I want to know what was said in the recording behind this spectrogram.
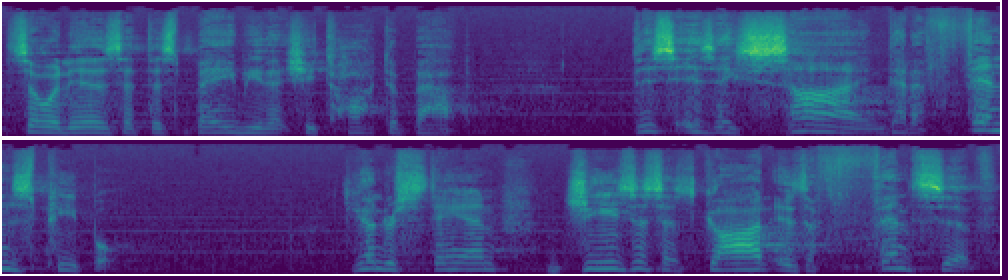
so it is that this baby that she talked about, this is a sign that offends people. Do you understand? Jesus as God is offensive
